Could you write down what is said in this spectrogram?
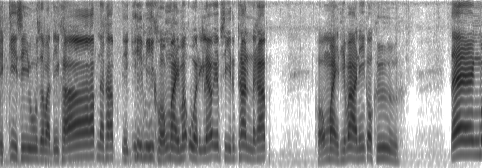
เอกกี้ซียูสวัสดีครับนะครับเอกกี้มีของใหม่มาอวดอีกแล้ว FC ทุกท่านนะครับ ของใหม่ที่ว่านี้ก็คือ แตงโม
